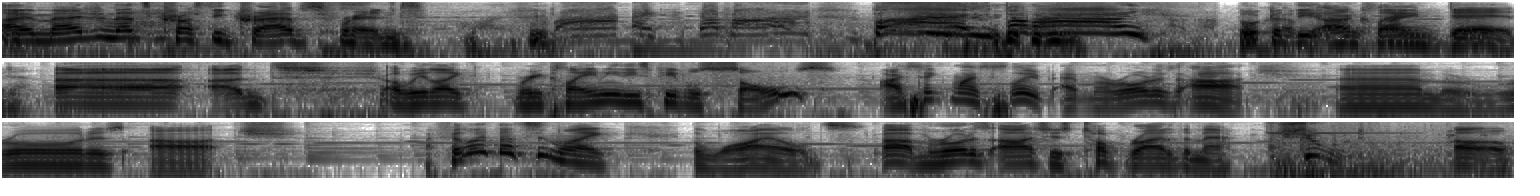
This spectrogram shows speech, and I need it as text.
I imagine that's Krusty Krab's friend. Bye. Bye. Bye. Bye. Bye-bye! Book of the Unclaimed Dead. Uh, uh, are we like reclaiming these people's souls? I sink my sloop at Marauder's Arch. Uh, Marauder's Arch. I feel like that's in like the wilds. Ah, Marauder's Arch is top right of the map. Shoot. Uh oh.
